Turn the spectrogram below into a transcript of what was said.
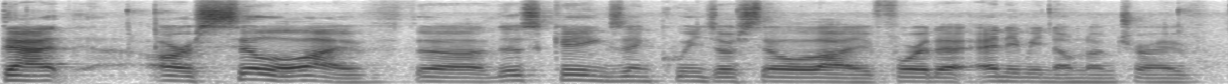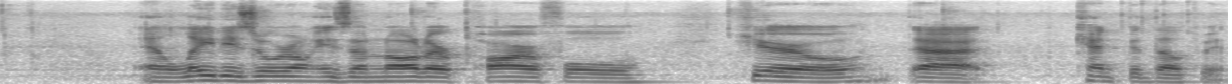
that are still alive. The these kings and queens are still alive for the enemy Nom Nom tribe. And Lady Zhurong is another powerful hero that can't be dealt with.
